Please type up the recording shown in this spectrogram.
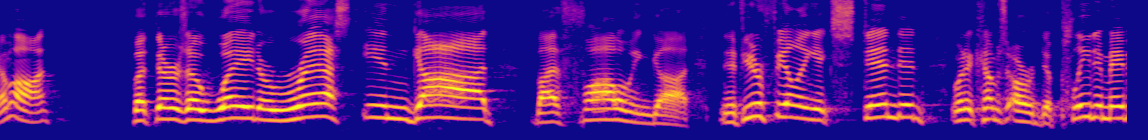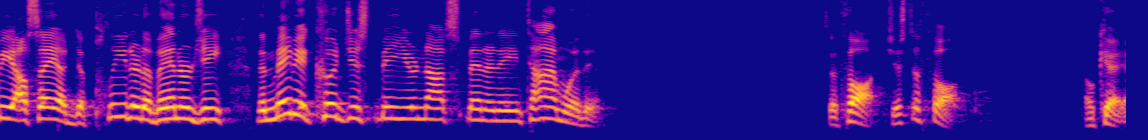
Come on. But there's a way to rest in God by following God. And if you're feeling extended when it comes, or depleted, maybe I'll say a depleted of energy, then maybe it could just be you're not spending any time with Him. It's a thought, just a thought. Okay.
